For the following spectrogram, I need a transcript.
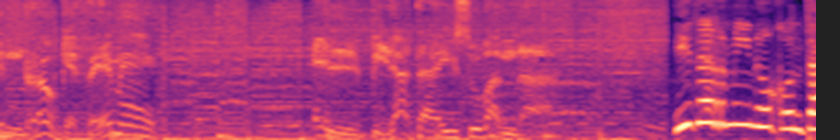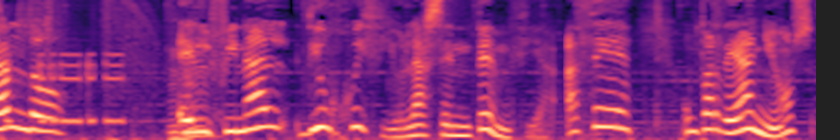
en Rock FM, El Pirata y su banda. Y termino contando el final de un juicio, la sentencia. Hace un par de años,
